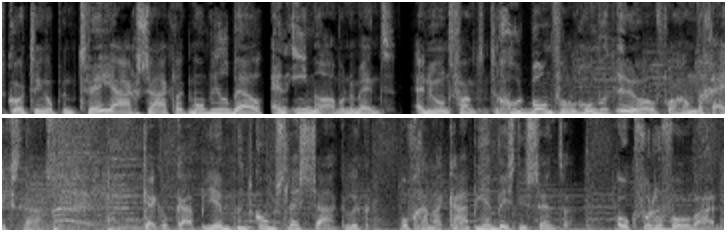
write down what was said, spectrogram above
korting op een 2 jaar zakelijk mobiel bel- en e-mailabonnement. En u ontvangt een tegoedbon van 100 euro voor handige extra's. Kijk op kpn.com slash zakelijk of ga naar KPN Business Center. Ook voor de voorwaarden.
